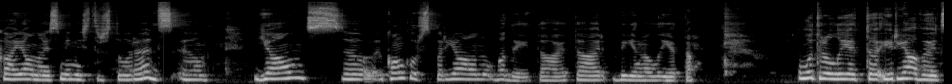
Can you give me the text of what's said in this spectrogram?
kā jaunais ministrs to redz jauns eh, konkurss par jaunu vadītāju. Tā ir viena lieta. Otra lieta ir jāveic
